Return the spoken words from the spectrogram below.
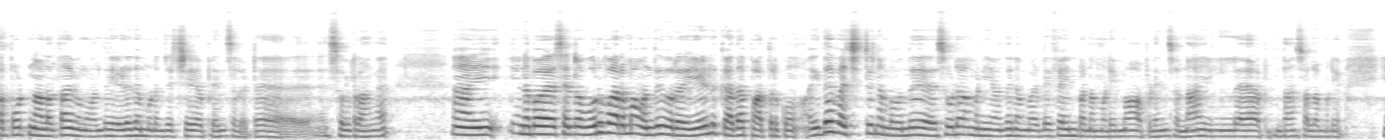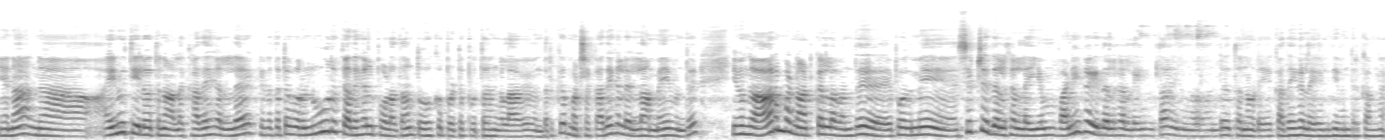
சப்போர்ட்னால தான் இவங்க வந்து எழுத முடிஞ்சிச்சு அப்படின்னு சொல்லிட்டு சொல்கிறாங்க நம்ம சென்ற ஒரு வாரமாக வந்து ஒரு ஏழு கதை பார்த்துருக்கோம். இதை வச்சுட்டு நம்ம வந்து சூடாமணியை வந்து நம்ம டிஃபைன் பண்ண முடியுமா அப்படின்னு சொன்னால் இல்லை அப்படின்னு தான் சொல்ல முடியும். ஏன்னா ஐநூற்றி எழுபத்தி நாலு கதைகளில் கிட்டத்தட்ட ஒரு நூறு கதைகள் போல தான் தொகுக்கப்பட்டு புத்தகங்களாகவே வந்திருக்கு. மற்ற கதைகள் எல்லாமே வந்து இவங்க ஆரம்ப நாட்களில் வந்து எப்போதுமே சிற்றிதழ்கள்லையும் வணிக இதழ்கள்லையும் தான் இவங்க வந்து தன்னுடைய கதைகளை எழுதி வந்திருக்காங்க.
